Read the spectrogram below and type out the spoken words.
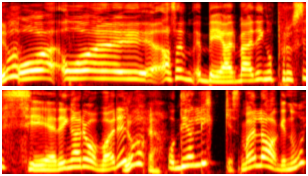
Ja. og, og øh, altså bearbeiding og prosessering av råvarer. Ja. Og de har lykkes med å lage noe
